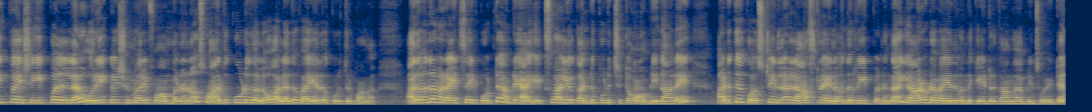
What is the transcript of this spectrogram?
ஈக்குவேஷன் ஈக்குவலில் ஒரு ஈக்குவேஷன் மாதிரி ஃபார்ம் பண்ணணும். ஸோ அது கூடுதலோ அல்லது வயதோ கொடுத்துருப்பாங்க. அதை வந்து நம்ம ரைட் சைடு போட்டு அப்படியே எக்ஸ் வேல்யூ கண்டுபிடிச்சிட்டோம் அப்படின்னாலே அடுத்த கொஸ்டினில் லாஸ்ட் லைனை வந்து ரீட் பண்ணுங்கள் யாரோட வயது வந்து கேட்டிருக்காங்க அப்படின்னு சொல்லிட்டு.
